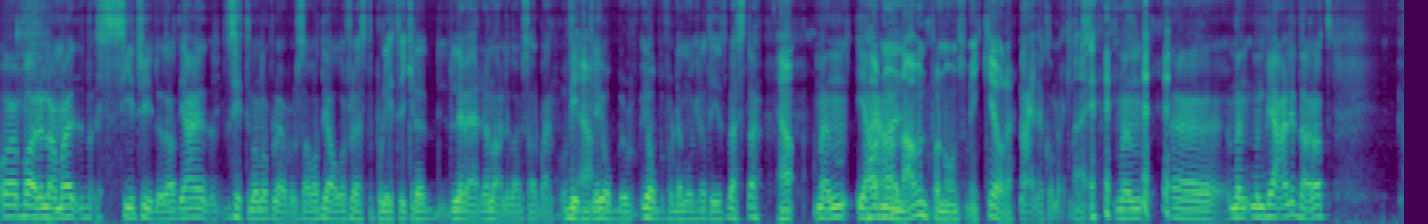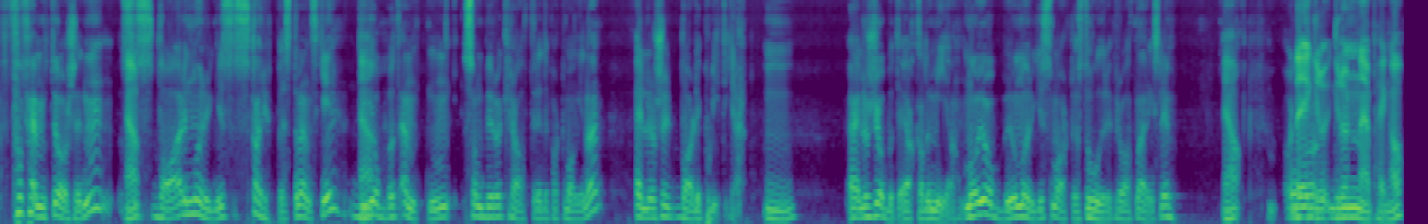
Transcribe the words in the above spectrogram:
og bare la meg si tydelig at jeg sitter med en opplevelse av at de aller fleste politikere leverer en ærlig dags arbeid, og virkelig jobber, jobber for demokratiets beste. Ja. Men jeg Har du noen er navn på noen som ikke gjør det? Nei, det kommer jeg ikke til. Men, uh, men, men vi er litt der at for 50 år siden så Ja. var Norges skarpeste mennesker De Ja. jobbet enten som byråkrater i departementene, eller så var de politikere. Mm. Eller så jobbet de i akademia. Nå jobber jo Norges smarteste hoder i privat næringsliv. Ja. Og det er gr grunnen er penger?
